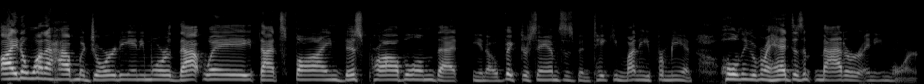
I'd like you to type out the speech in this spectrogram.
I don't want to have majority anymore. That way, that's fine. This problem that, you know, Victor Sams has been taking money from me and holding over my head doesn't matter anymore.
